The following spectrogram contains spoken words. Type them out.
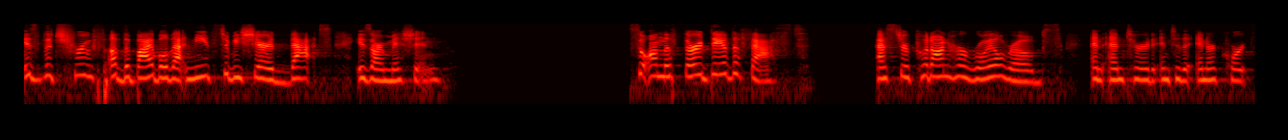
is the truth of the Bible that needs to be shared. That is our mission. So on the third day of the fast, Esther put on her royal robes and entered into the inner courts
